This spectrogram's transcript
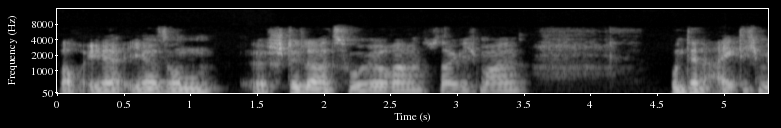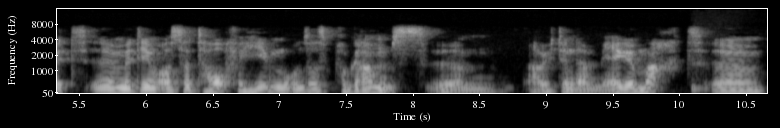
war auch eher, eher so ein äh, stiller Zuhörer, sage ich mal. Und dann eigentlich mit, äh, mit dem aus der Taufe heben unseres Programms ähm, habe ich denn da mehr gemacht. Ähm,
